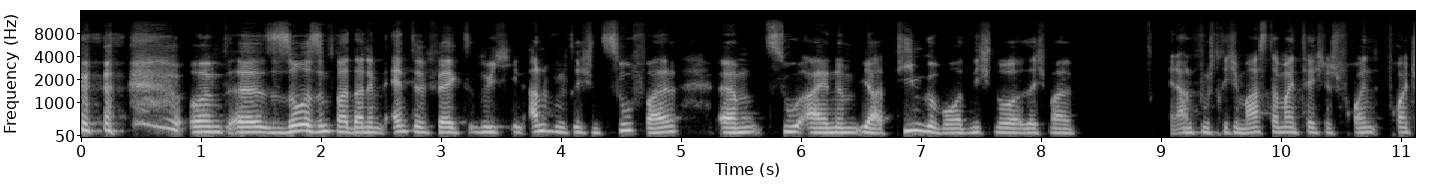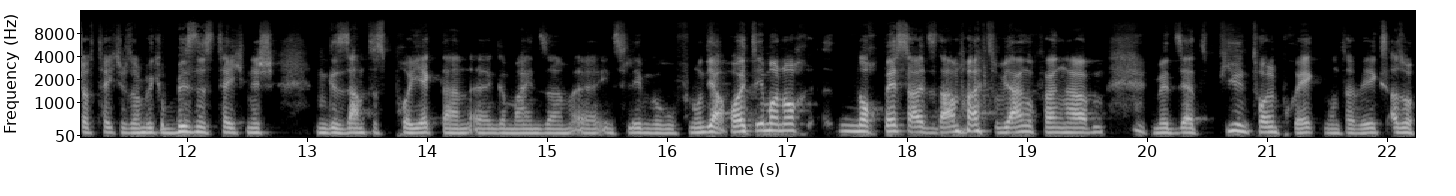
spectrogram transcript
und äh, so sind wir dann im Endeffekt durch in Anführungsstrichen Zufall ähm, zu einem ja, Team geworden. Nicht nur, sag ich mal, in Anführungsstrichen Mastermind-technisch, Freund, Freundschaft-technisch, sondern wirklich Business-technisch ein gesamtes Projekt dann äh, gemeinsam äh, ins Leben gerufen. Und ja, heute immer noch, noch besser als damals, wo wir angefangen haben, mit sehr vielen tollen Projekten unterwegs. Also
